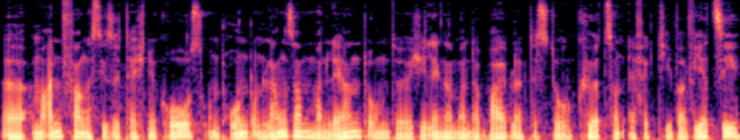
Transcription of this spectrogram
Äh, am Anfang ist diese Technik groß und rund und langsam, man lernt und äh, je länger man dabei bleibt, desto kürzer und effektiver wird sie.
